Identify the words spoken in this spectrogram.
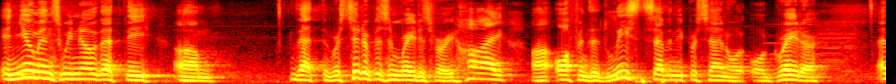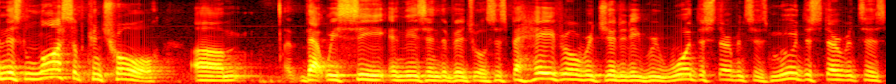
In humans, we know that the, um, that the recidivism rate is very high, uh, often at least 70% or, or greater. And this loss of control um, that we see in these individuals is behavioral rigidity, reward disturbances, mood disturbances,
